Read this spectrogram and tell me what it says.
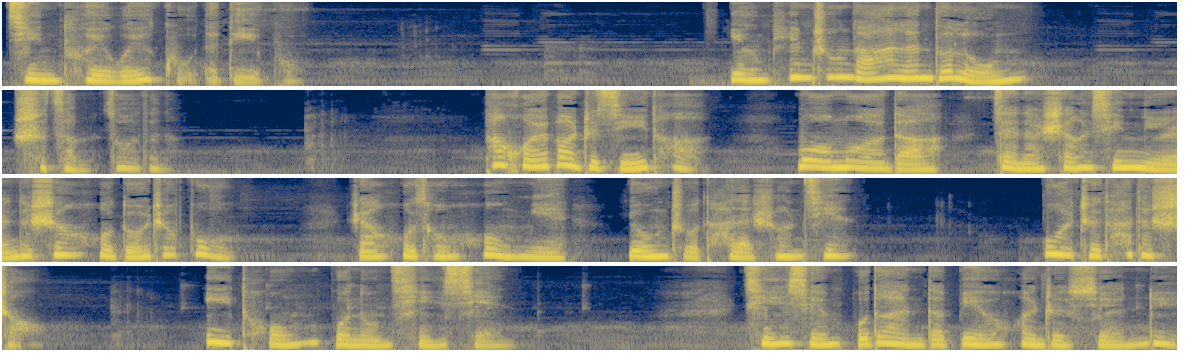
进退维谷的地步。影片中的阿兰德龙是怎么做的呢？他怀抱着吉他，默默的。在那伤心女人的身后踱着步，然后从后面拥住她的双肩，握着她的手，一同拨弄琴弦。琴弦不断的变换着旋律，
